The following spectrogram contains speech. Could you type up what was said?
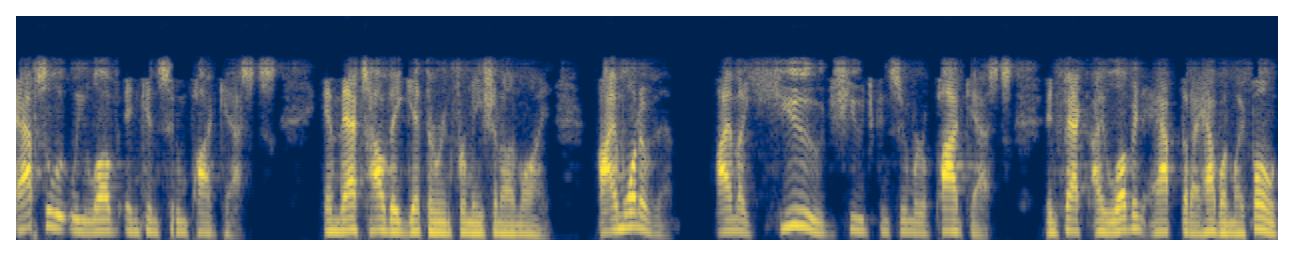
absolutely love and consume podcasts, and that's how they get their information online. I'm one of them. I'm a huge, huge consumer of podcasts. In fact, I love an app that I have on my phone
